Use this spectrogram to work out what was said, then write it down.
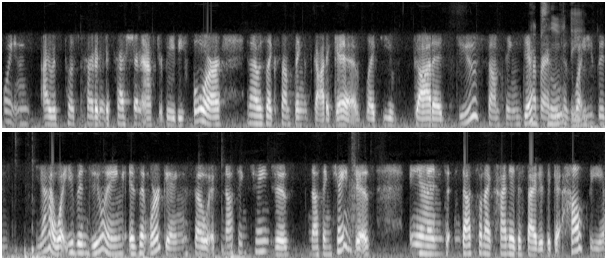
point, and I was postpartum depression after baby four, and I was like, something's got to give. Like you've got to do something different Absolutely. because what you've been, yeah, what you've been doing isn't working. So if nothing changes, nothing changes. And that's when I kind of decided to get healthy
